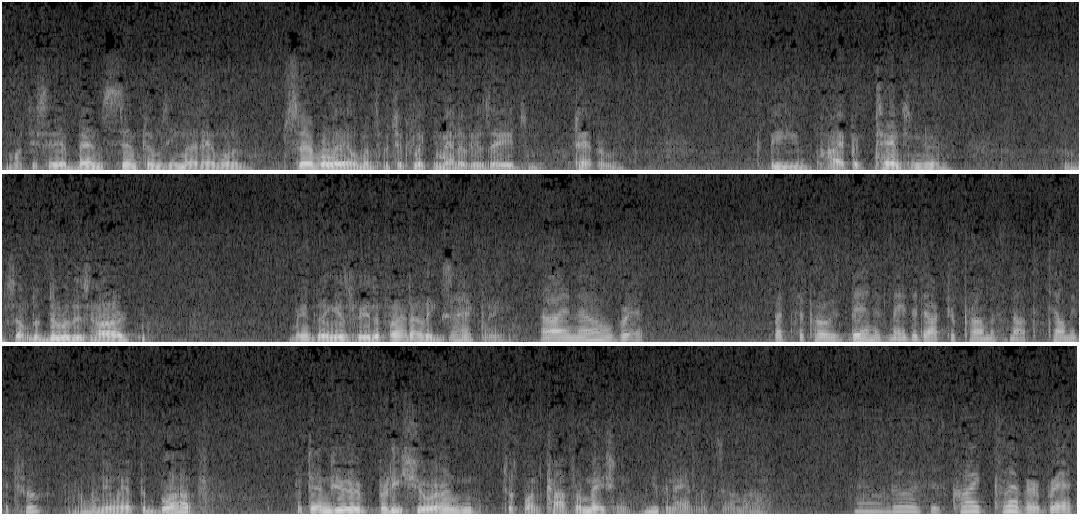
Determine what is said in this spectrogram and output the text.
From what you say of Ben's symptoms, he might have one of several ailments which afflict men of his age and temperament. Be hypertension or something to do with his heart. Main thing is for you to find out exactly. I know, Brett. But suppose Ben has made the doctor promise not to tell me the truth? Well, then you'll have to bluff. Pretend you're pretty sure and just want confirmation. You can handle it somehow. Well, Lewis is quite clever, Brett.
